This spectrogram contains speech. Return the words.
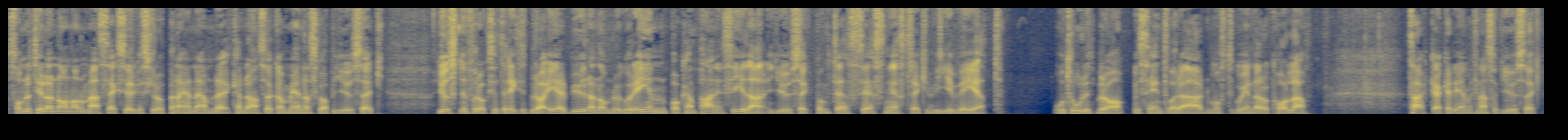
Så om du tillhör någon av de här sex yrkesgrupperna jag nämnde kan du ansöka om medlemskap i Jusek. Just nu får du också ett riktigt bra erbjudande om du går in på kampanjsidan jusek.se vi vet. Otroligt bra. Vi säger inte vad det är, du måste gå in där och kolla. Tack Akademikernas och Jusek.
